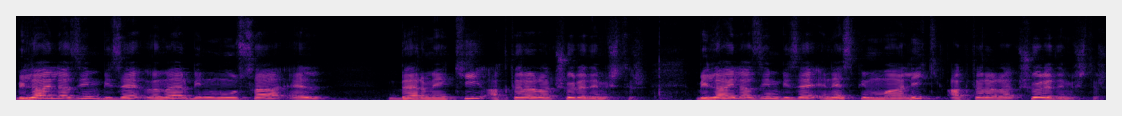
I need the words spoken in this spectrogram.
Billahil Azim bize Ömer bin Musa El-Bermeki aktararak şöyle demiştir. Billahil Azim bize Enes bin Malik aktararak şöyle demiştir.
